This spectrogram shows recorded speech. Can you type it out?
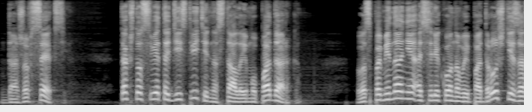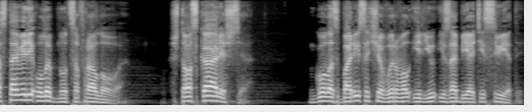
даже в сексе. Так что Света действительно стала ему подарком. Воспоминания о силиконовой подружке заставили улыбнуться Фролова. «Что скалишься?» Голос Борисыча вырвал Илью из объятий Светы.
